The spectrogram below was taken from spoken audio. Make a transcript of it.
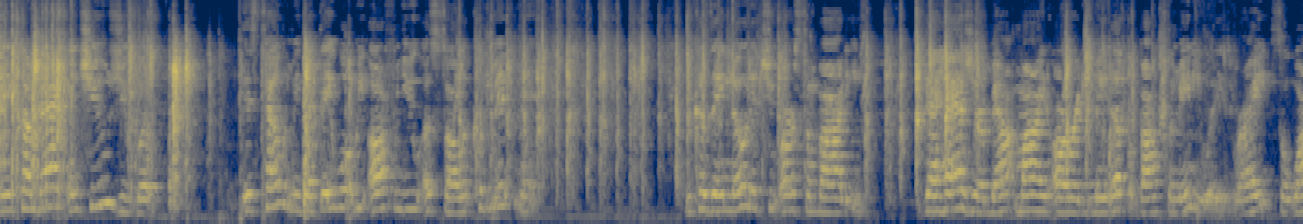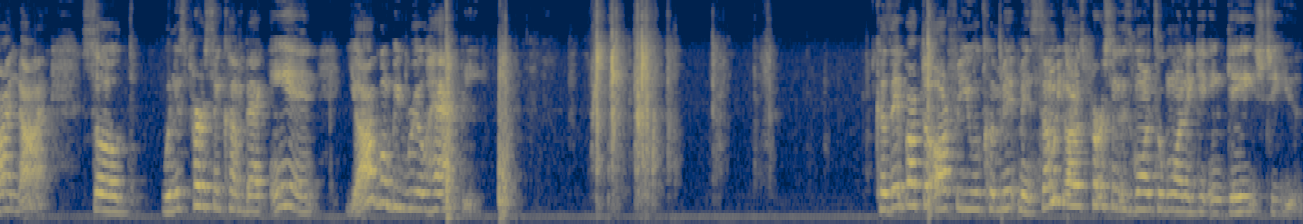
and come back and choose you. But it's telling me that they will be offering you a solid commitment because they know that you are somebody that has your mind already made up about them anyways, right? So why not? So when this person come back in, y'all gonna be real happy. Because they about to offer you a commitment. Some of y'all, this person is going to want to get engaged to you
